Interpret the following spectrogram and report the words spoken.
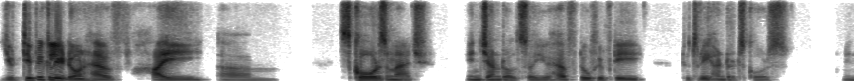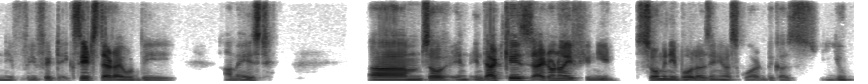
you typically don't have high um, scores match in general. So you have 250 to 300 scores. And if if it exceeds that, I would be amazed. Um, so in, in that case, I don't know if you need so many bowlers in your squad because you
